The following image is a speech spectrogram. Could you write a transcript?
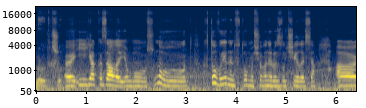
ну так що? Е, І я казала йому, що, ну от хто винен в тому, що вони розлучилися. А,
